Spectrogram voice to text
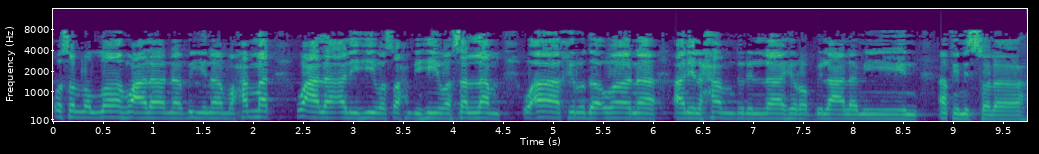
وصلى الله على نبينا محمد وعلى آله وصحبه وسلم. وآخر دعوانا أن الحمد لله رب العالمين. أقم الصلاة.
